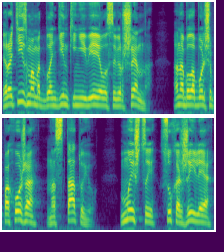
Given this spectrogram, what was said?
эротизмом от блондинки не веяло совершенно. Она была больше похожа на статую. Мышцы, сухожилия,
